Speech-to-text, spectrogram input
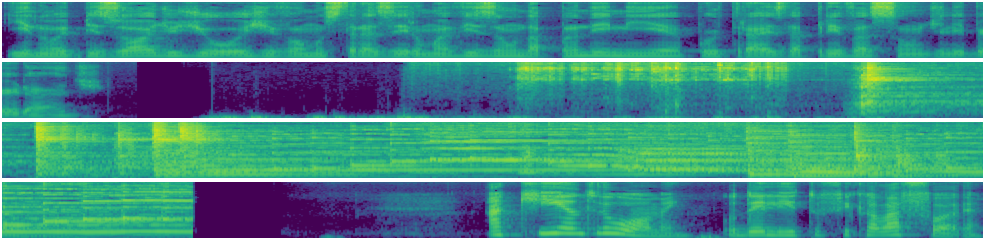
e no episódio de hoje vamos trazer uma visão da pandemia por trás da privação de liberdade. Aqui entra o homem, o delito fica lá fora.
